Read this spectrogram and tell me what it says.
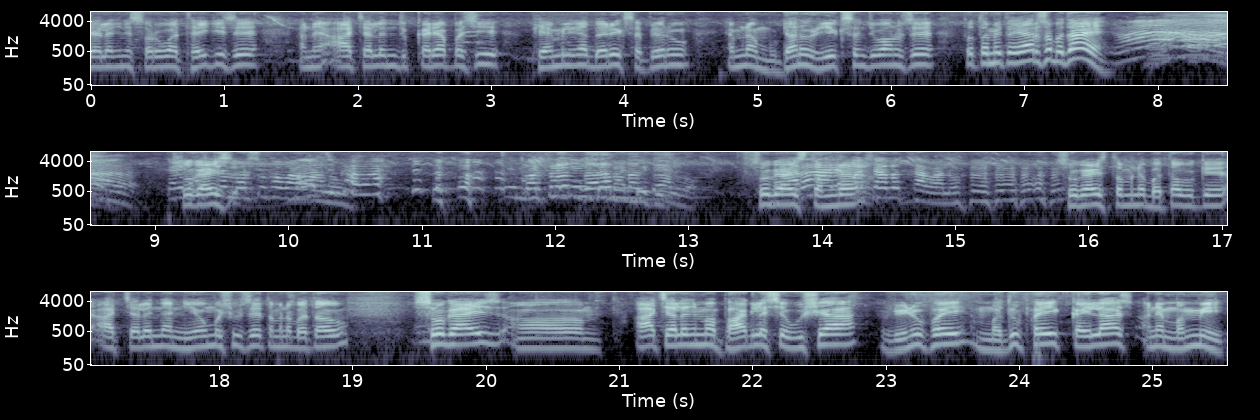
ચેલેન્જની શરૂઆત થઈ ગઈ છે અને આ ચેલેન્જ કર્યા પછી ફેમિલીના દરેક સભ્યોનું એમના મોઢાનું રિએક્શન જોવાનું છે. તો તમે તૈયાર છો બધાએ? સો ગાઈઝ સો ગાઈઝ તમને સો ગાઈઝ તમને બતાવું કે આ ચેલેન્જના નિયમો શું છે? તમને બતાવું. સો ગાઈઝ આ ચેલેન્જમાં ભાગ લેશે ઉષા, વિનુભાઈ, મધુભાઈ કૈલાશ અને મમ્મી.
